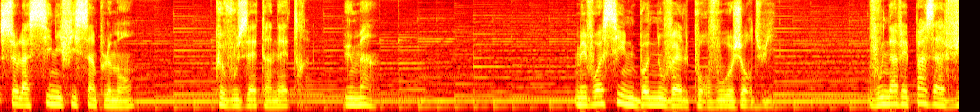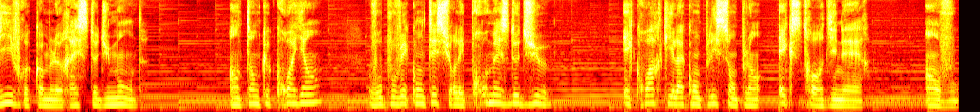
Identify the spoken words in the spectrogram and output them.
Cela signifie simplement que vous êtes un être humain. Mais voici une bonne nouvelle pour vous aujourd'hui vous n'avez pas à vivre comme le reste du monde. En tant que croyant, vous pouvez compter sur les promesses de Dieu et croire qu'il accomplit son plan extraordinaire en vous.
